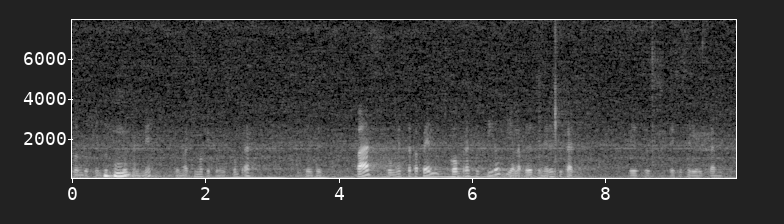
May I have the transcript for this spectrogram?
son 200 tiros al mes, lo máximo que puedes comprar. Entonces, vas con este papel, compras tus tiros y ya la puedes tener en tu casa. Eso ese sería el trámite.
